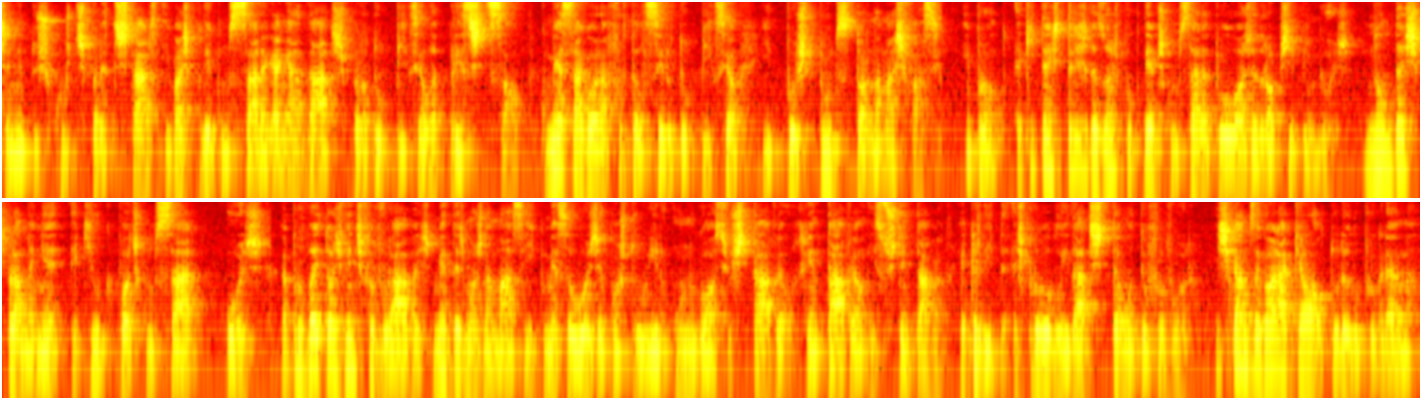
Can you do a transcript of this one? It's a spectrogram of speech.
abaixamento dos custos para testar e vais poder começar a ganhar dados para o teu pixel a preços de saldo. Começa agora a fortalecer o teu pixel e depois tudo se torna mais fácil. E pronto, aqui tens três razões por que deves começar a tua loja de dropshipping hoje. Não deixes para amanhã aquilo que podes começar hoje. Aproveita os ventos favoráveis, mete as mãos na massa e começa hoje a construir um negócio estável, rentável e sustentável. Acredita, as probabilidades estão a teu favor. E chegamos agora àquela altura do programa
